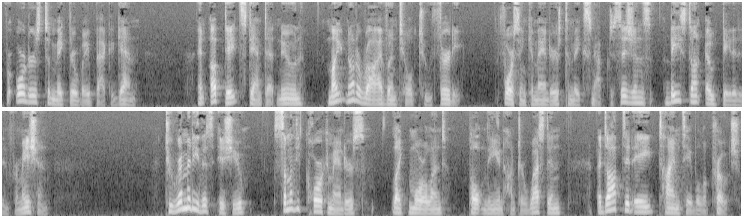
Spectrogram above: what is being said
for orders to make their way back again. An update stamped at noon might not arrive until 2:30, forcing commanders to make snap decisions based on outdated information. To remedy this issue, some of the corps commanders like Morland, Pulteney, and Hunter Weston, adopted a timetable approach,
